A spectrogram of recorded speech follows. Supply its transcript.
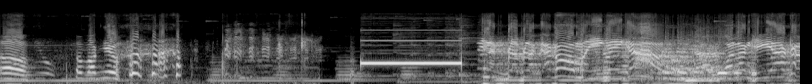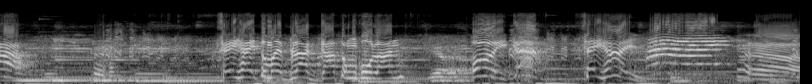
Oh, oh fuck you. Nagblablag ako, maingay ka. Walang hiya ka. Say hi to my vlog, katungkulan. Hoy, kat! Say hi! Hi! Ah,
